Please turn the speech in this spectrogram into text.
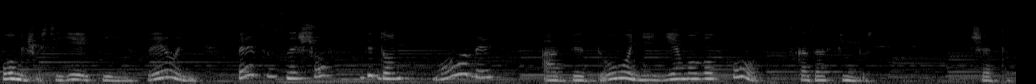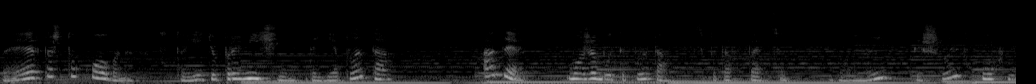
Поміж усієї тієї зелені Пецин знайшов бідон. Молодець. А в бідоні є молоко, сказав Фіндус. Четверта штуковина стоїть у приміщенні, де є плита. А де може бути плита? спитав Пецин. Вони пішли в кухню.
